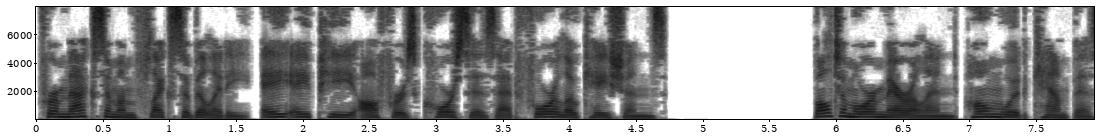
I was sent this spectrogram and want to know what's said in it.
For maximum flexibility, AAP offers courses at four locations Baltimore, Maryland Homewood Campus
